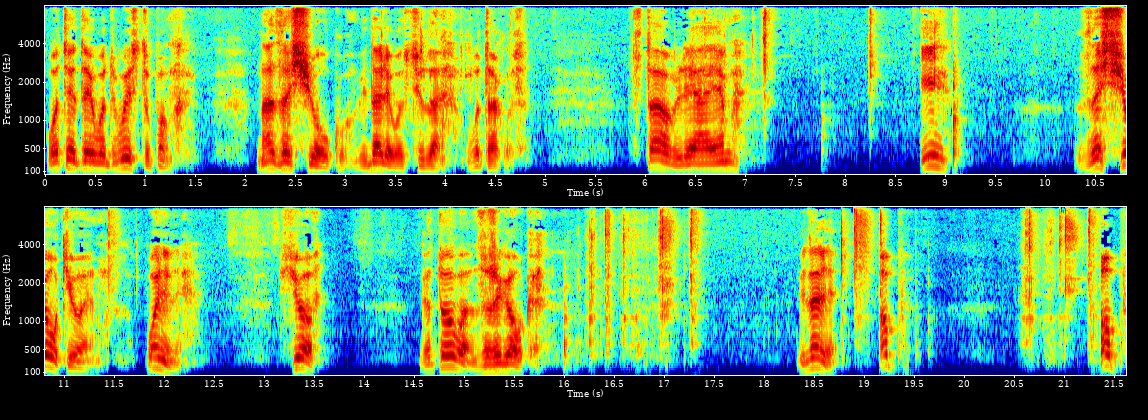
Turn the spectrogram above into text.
вот этой вот выступом на защелку. Видали, вот сюда, вот так вот. Вставляем и защелкиваем. Поняли? Все. Готово. Зажигалка. Видали? Оп. Оп.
